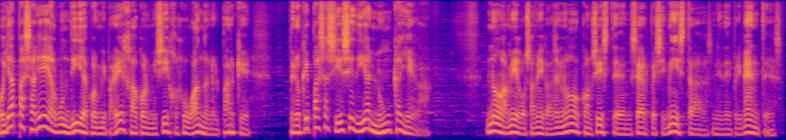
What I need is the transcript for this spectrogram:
o ya pasaré algún día con mi pareja o con mis hijos jugando en el parque. Pero ¿qué pasa si ese día nunca llega? No, amigos, amigas, no consiste en ser pesimistas ni deprimentes,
